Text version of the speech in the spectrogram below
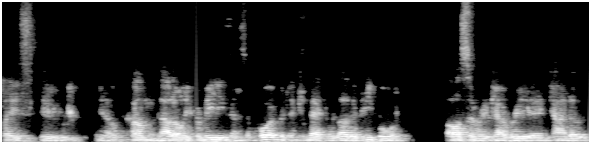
place to, you know, come not only for meetings and support, but to connect with other people. Also in recovery and kind of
